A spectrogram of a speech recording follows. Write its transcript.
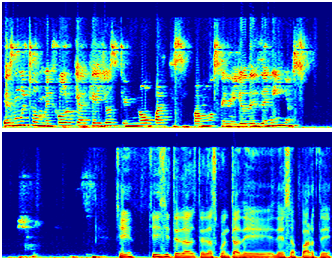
es mucho mejor que aquellos que no participamos en ello desde niños. Sí, sí, sí, te das, te das cuenta de, de esa parte.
